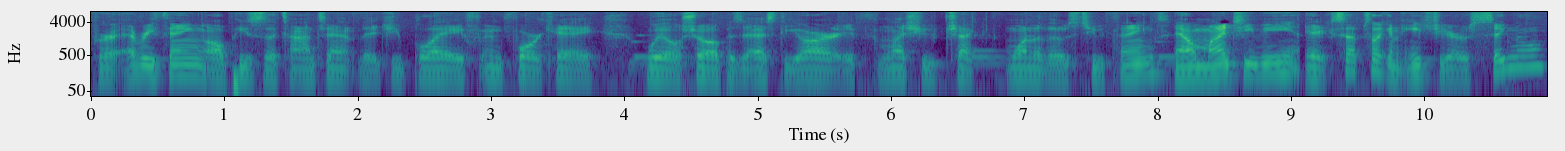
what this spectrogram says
for everything, all pieces of content that you play in 4K will show up as SDR if unless you check one of those two things. Now my TV, it accepts like an HDR signal,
